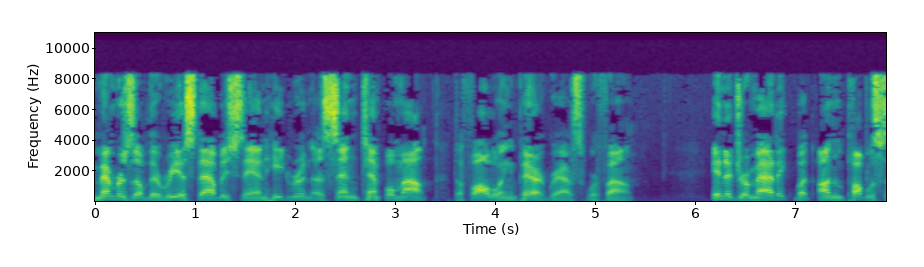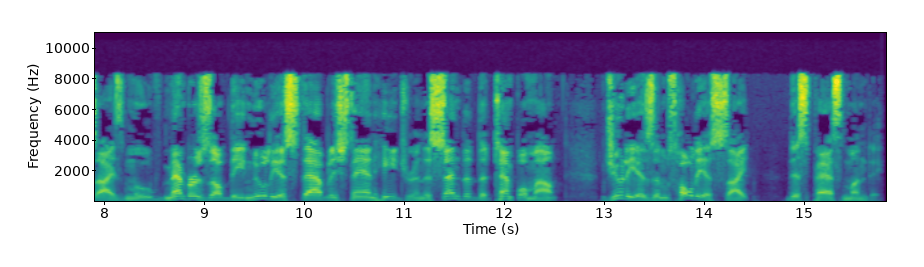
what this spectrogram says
Members of the Reestablished Sanhedrin Ascend Temple Mount, the following paragraphs were found. In a dramatic but unpublicized move, members of the newly established Sanhedrin ascended the Temple Mount, Judaism's holiest site, this past Monday.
